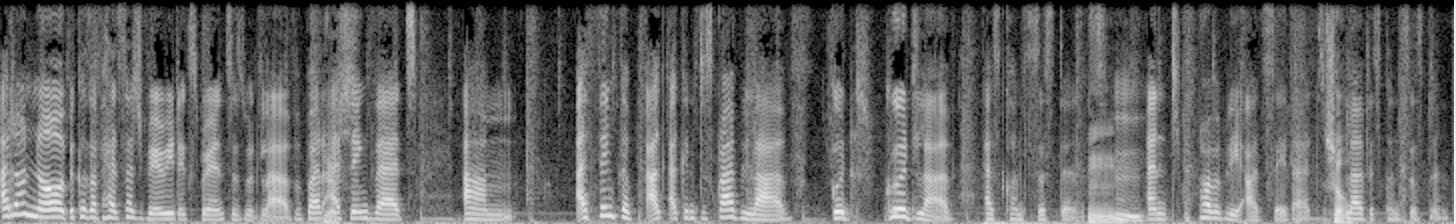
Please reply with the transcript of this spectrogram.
I don't know because I've had such varied experiences with love, but I Yes. think that, um, I think that I, I can describe love, good, good love, as consistent, and probably I'd say that Mm. Sure. love is consistent.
